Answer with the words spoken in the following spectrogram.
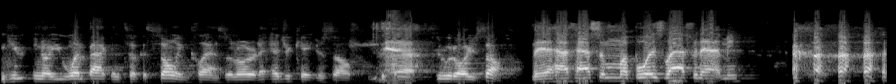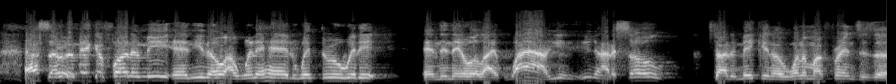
you you know you went back and took a sewing class in order to educate yourself. Yeah, do it all yourself. Yeah, have had some of my boys laughing at me. have some of them making fun of me, and you know I went ahead and went through with it and then they were like, "Wow, you you know how to sew." Started making a, one of my friends is a,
